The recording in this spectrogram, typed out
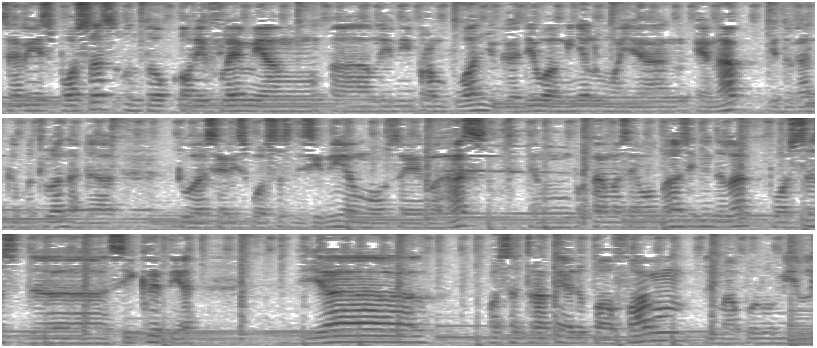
series Poses untuk Oriflame yang uh, lini perempuan juga dia wanginya lumayan enak gitu kan. Kebetulan ada dua series Poses di sini yang mau saya bahas. Yang pertama saya mau bahas ini adalah Poses The Secret ya. Dia konsentratnya ada parfum 50 ml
